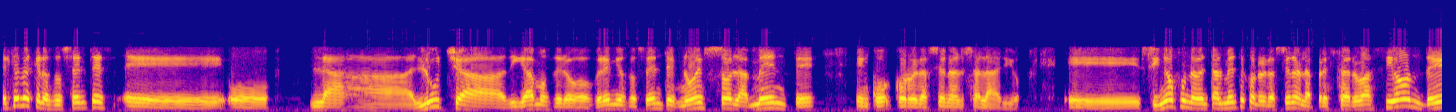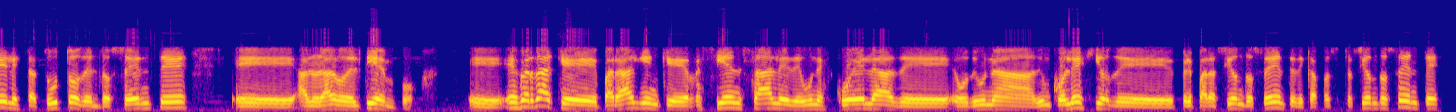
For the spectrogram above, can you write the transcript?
El tema es que los docentes o la lucha, digamos, de los gremios docentes no es solamente en correlación al salario eh, sino fundamentalmente con relación a la preservación del estatuto del docente eh, a lo largo del tiempo. Eh, es verdad que para alguien que recién sale de una escuela de, o de, una, de un colegio de preparación docente, de capacitación docente,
